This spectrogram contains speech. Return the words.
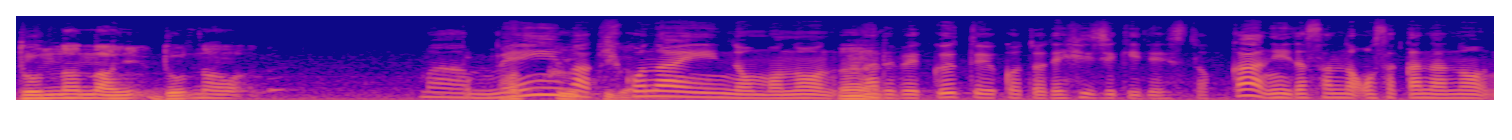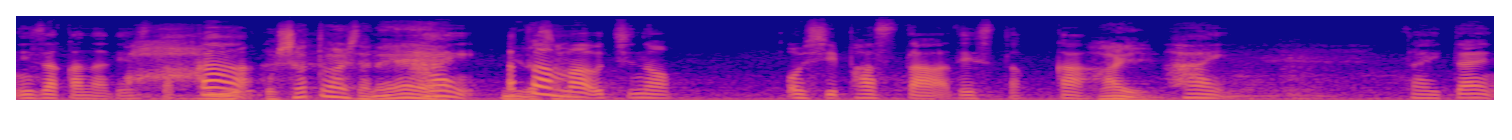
どんな何どんなまあ、メインは木古内のものをなるべくということで、ひじきですとか新田さんのお魚の煮魚ですとか。おっしゃってましたね、はい、あとはまあうちの美味しいパスタですとか、はい、はい、大体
